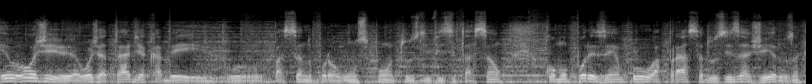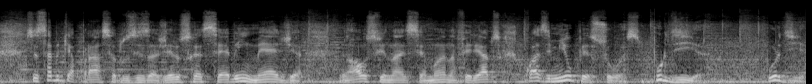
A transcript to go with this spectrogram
Eu hoje, hoje à tarde acabei passando por alguns pontos de visitação, como por exemplo a Praça dos Exageros, né? Você sabe que a Praça dos Exageros recebe em média, aos finais de semana, feriados, quase mil pessoas por dia por dia.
